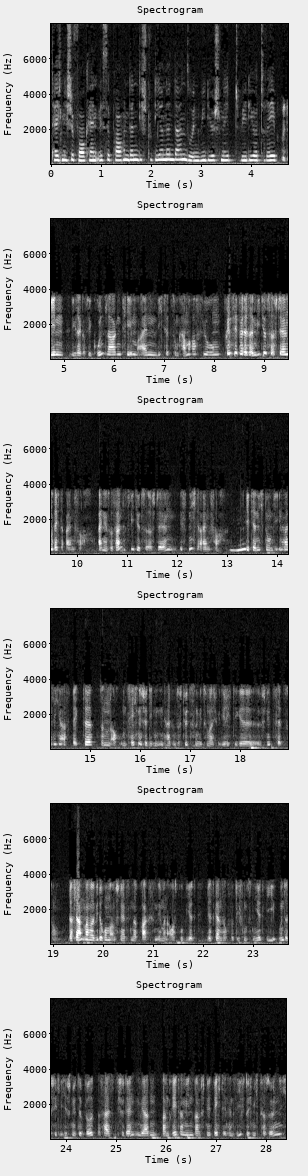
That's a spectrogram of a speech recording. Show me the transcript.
technische Vorkenntnisse brauchen denn die Studierenden dann, so in Videoschnitt, Videodreh? Wir gehen, wie gesagt, auf die Grundlagenthemen ein, Lichtsetzung, Kameraführung. Prinzipiell ist ein Video zu erstellen recht einfach. Ein interessantes Video zu erstellen ist nicht einfach. Mhm. Es geht ja nicht nur um die inhaltlichen Aspekte, sondern auch um technische, die den Inhalt unterstützen, wie zum Beispiel die richtige Schnittsetzung. Das lernt man mal wiederum am schnellsten in der Praxis, indem man ausprobiert, das Ganze auch wirklich funktioniert, wie unterschiedliche Schnitte wirken. Das heißt, die Studenten werden beim Drehtermin, beim Schnitt recht intensiv durch mich persönlich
